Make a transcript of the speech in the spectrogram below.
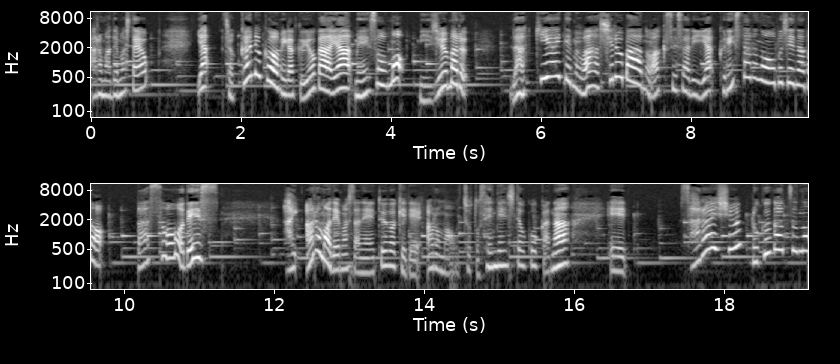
アロマ出ましたよ。や直感力を磨くヨガや瞑想も二重丸。ラッキーアイテムはシルバーのアクセサリーやクリスタルのオブジェなど。だそうです。はいアロマ出ましたね。というわけでアロマをちょっと宣伝しておこうかな、えー、再来週？6月の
